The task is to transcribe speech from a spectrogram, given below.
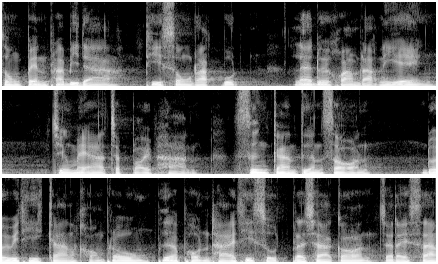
ทรงเป็นพระบิดาที่ทรงรักบุตร และด้วยความรักนี้เอง จึงไม่อาจจะปล่อยผ่าน ซึ่งการเตือนสอนโดยวิธีการของพระองค์ เพื่อผลท้ายที่สุดประชากรจะได้สร้าง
